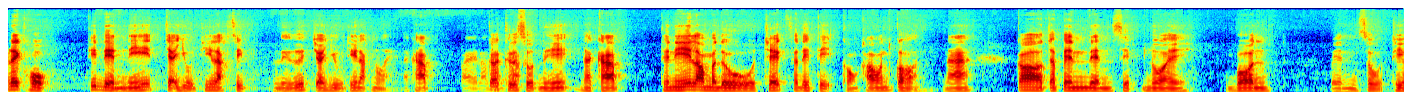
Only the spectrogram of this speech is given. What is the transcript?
เลข 6 ที่เด่นนี้จะอยู่ที่หลัก 10 หรือจะอยู่ที่หลักหน่วยนะครับไปก็คือสูตรนี้นะครับ ทีนี้เรามาดูเช็คสถิติของเขากันก่อนนะก็จะเป็นเด่น 10 หน่วยบนเป็นสูตรที่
